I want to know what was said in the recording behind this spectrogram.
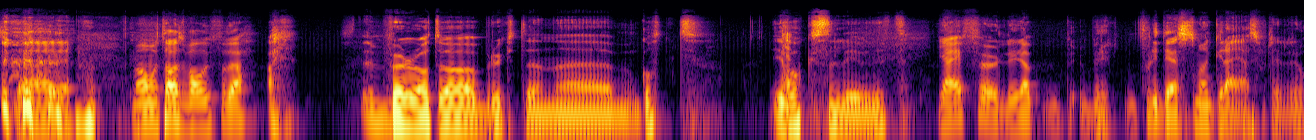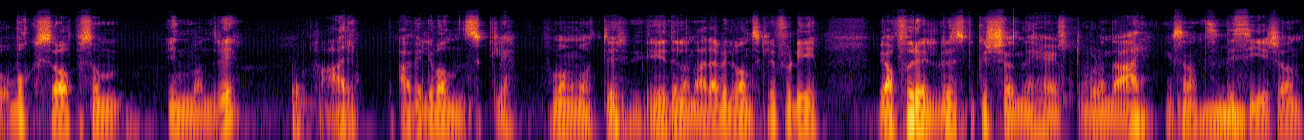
Så det er, man må ta et valg på det. Stemmer. Føler du at du har brukt den uh, godt i voksenlivet ditt? Jeg føler jeg br- brukt Fordi det som er greia jeg forteller, å vokse opp som innvandrer er, er veldig vanskelig på mange måter i det landet her. Det er veldig vanskelig fordi vi har foreldre som ikke skjønner helt hvordan det er. ikke sant? Så de sier sånn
